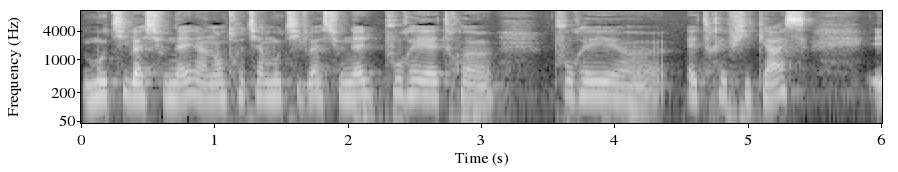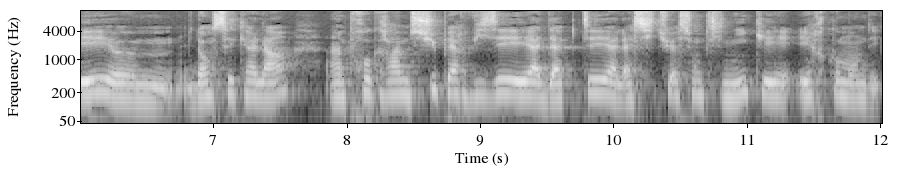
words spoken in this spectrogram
motivationnel, un entretien motivationnel pourrait être euh, efficace et dans ces cas-là, un programme supervisé et adapté à la situation clinique est, recommandé.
